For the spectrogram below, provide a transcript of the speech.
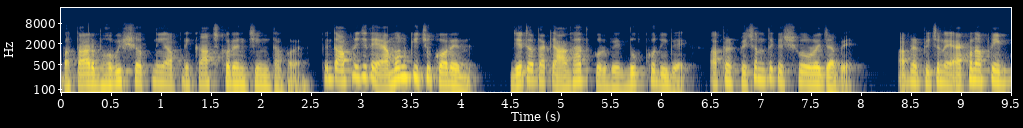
বা তার ভবিষ্যৎ নিয়ে আপনি কাজ করেন, চিন্তা করেন। কিন্তু আপনি যদি এমন কিছু করেন যেটা তাকে আঘাত করবে, দুঃখ দিবে, আপনার পেছন থেকে সরে যাবে আপনার পিছনে এখন আপনি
